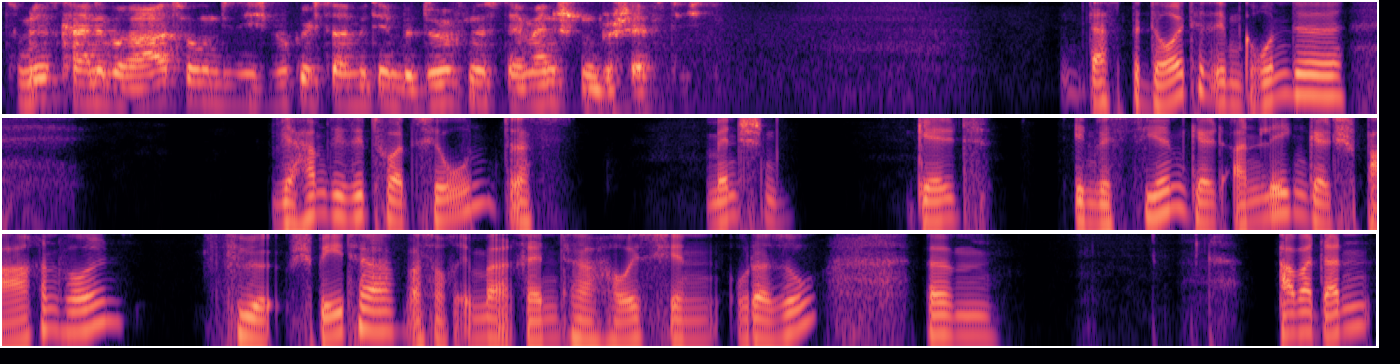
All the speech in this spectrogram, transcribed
zumindest keine Beratung, die sich wirklich dann mit den Bedürfnissen der Menschen beschäftigt. Das bedeutet im Grunde, wir haben die Situation, dass Menschen Geld investieren, Geld anlegen, Geld sparen wollen für später, was auch immer, Rente, Häuschen oder so. Ähm, aber dann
